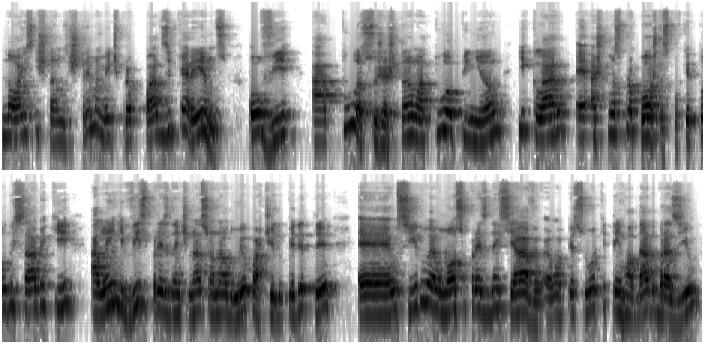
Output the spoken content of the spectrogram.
nós estamos extremamente preocupados e queremos ouvir a tua sugestão, a tua opinião e, claro, é, as tuas propostas, porque todos sabem que, além de vice-presidente nacional do meu partido, PDT, é, o Ciro é o nosso presidenciável, é uma pessoa que tem rodado o Brasil,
